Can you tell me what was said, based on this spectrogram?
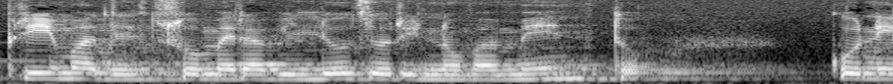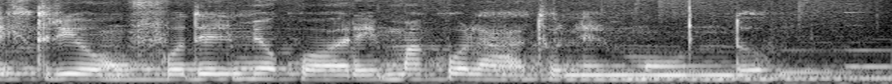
prima del suo meraviglioso rinnovamento con il trionfo del mio cuore immacolato nel mondo.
